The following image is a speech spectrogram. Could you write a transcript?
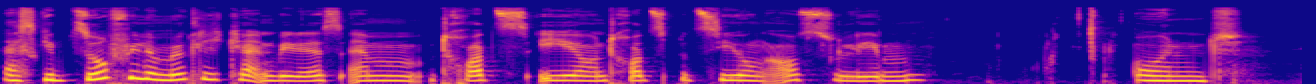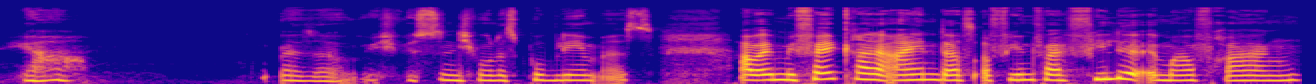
Es gibt so viele Möglichkeiten, BDSM trotz Ehe und trotz Beziehung auszuleben. Und ja, also ich wüsste nicht, wo das Problem ist. Aber mir fällt gerade ein, dass auf jeden Fall viele immer fragen,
